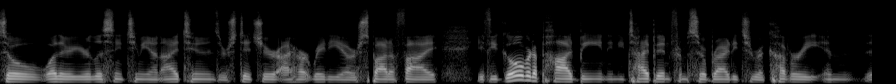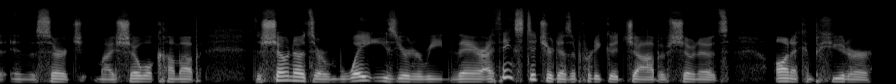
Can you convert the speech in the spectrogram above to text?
so whether you're listening to me on iTunes or Stitcher, iHeartRadio, or Spotify, if you go over to Podbean and you type in from sobriety to recovery in the, in the search, my show will come up. The show notes are way easier to read there. I think Stitcher does a pretty good job of show notes on a computer.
